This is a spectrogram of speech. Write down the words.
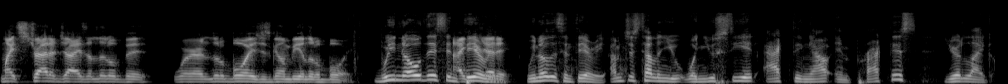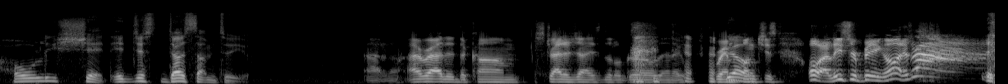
might strategize a little bit where a little boy is just going to be a little boy. We know this in I get theory. it. We know this in theory. I'm just telling you, when you see it acting out in practice, you're like, holy shit. It just does something to you. I don't know. I'd rather the calm, strategized little girl than a rambunctious. Oh, at least you're being honest.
